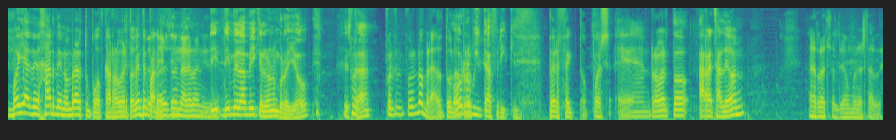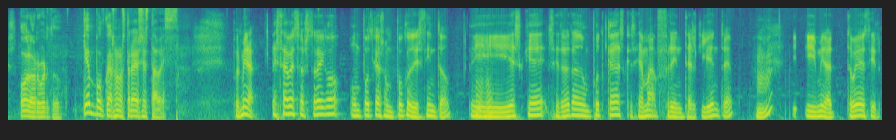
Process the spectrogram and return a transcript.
voy a dejar de nombrar tu podcast, Roberto. ¿Qué te Me parece? parece una gran idea. Dímelo a mí que lo nombro yo. Está. Pues, pues nombrado tú. Órbita friki. Perfecto. Pues eh, Roberto Arrachaldeón, Arracha León, buenas tardes. Hola Roberto. ¿qué podcast nos traes esta vez? Pues mira, esta vez os traigo un podcast un poco distinto. Y es que se trata de un podcast que se llama Frente al Cliente. ¿Mm? Y, y mira, te voy a decir,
